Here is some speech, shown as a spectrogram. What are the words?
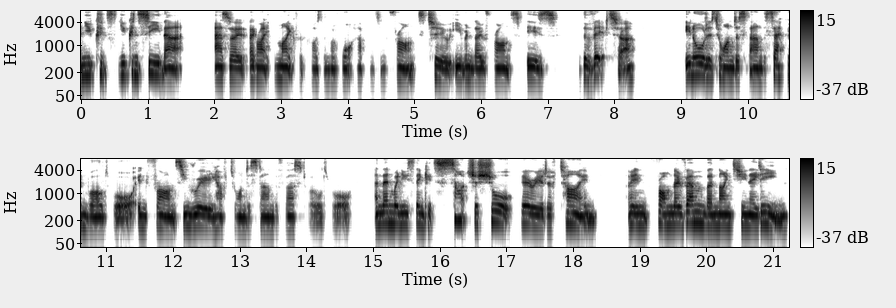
And you could you can see that as a, a right microcosm of what happens in France too, even though France is the victor in order to understand the Second World War in France, you really have to understand the First World War. And then when you think it's such a short period of time, I mean, from November 1918,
